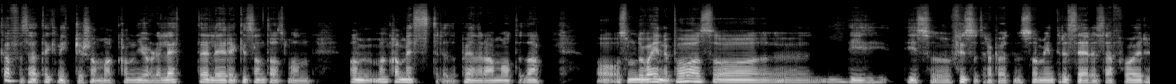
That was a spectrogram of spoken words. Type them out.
skaffe seg teknikker som man kan gjøre det lett, eller ikke sant, at man, man, man kan mestre det på en eller annen måte. da. Og, og som du var inne på, så de, de fysioterapeutene som interesserer seg for,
